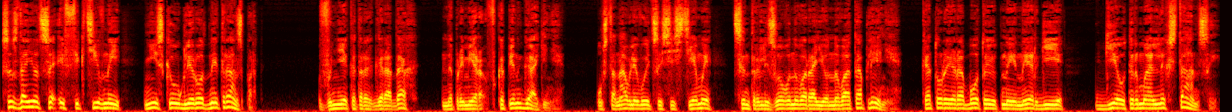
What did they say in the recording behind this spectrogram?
Создается эффективный низкоуглеродный транспорт. В некоторых городах, например, в Копенгагене, устанавливаются системы централизованного районного отопления, которые работают на энергии геотермальных станций,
